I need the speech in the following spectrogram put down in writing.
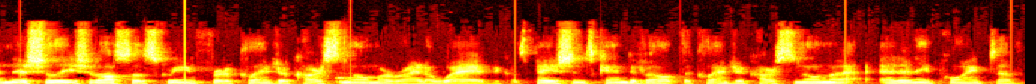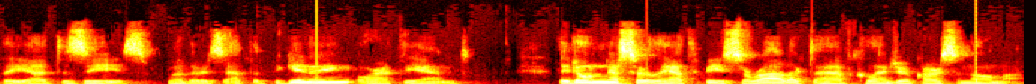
initially you should also screen for cholangiocarcinoma right away because patients can develop the cholangiocarcinoma at any point of the uh, disease, whether it's at the beginning or at the end. They don't necessarily have to be cirrhotic to have cholangiocarcinoma.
